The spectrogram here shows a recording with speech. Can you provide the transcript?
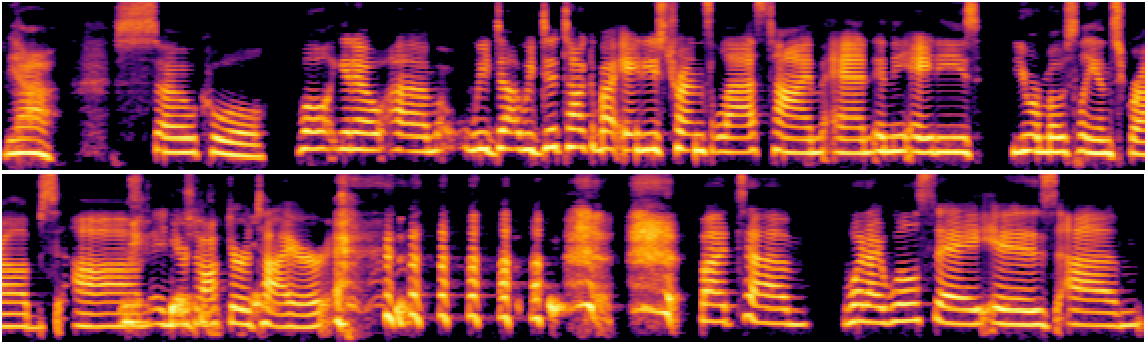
Yeah. So cool. Well, you know, um, we do, we did talk about 80s trends last time, and in the 80s, you were mostly in scrubs um, in your doctor attire. but um, what I will say is, um,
